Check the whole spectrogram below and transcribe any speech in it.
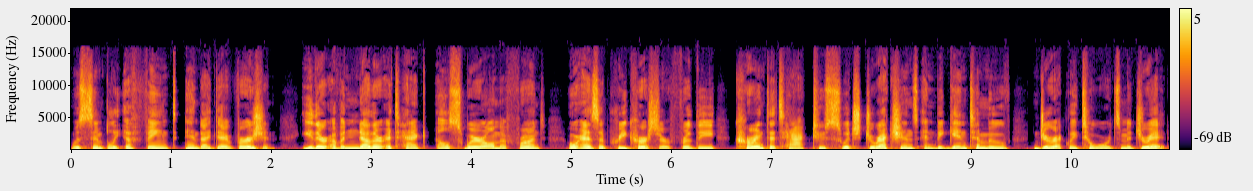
was simply a feint and a diversion, either of another attack elsewhere on the front or as a precursor for the current attack to switch directions and begin to move directly towards Madrid.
